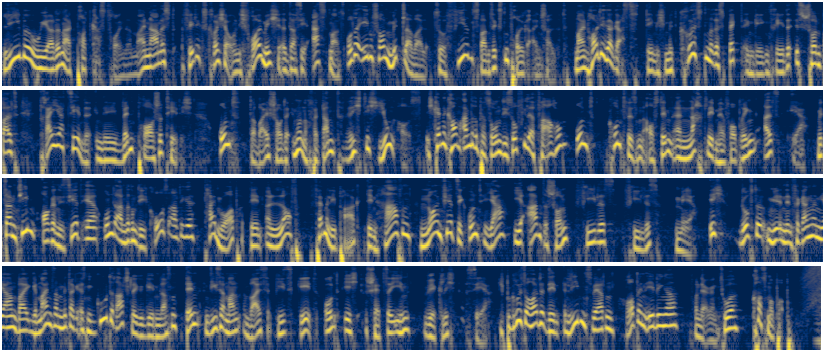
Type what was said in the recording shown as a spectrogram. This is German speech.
Liebe We Are the Night Podcast-Freunde, mein Name ist Felix Kröcher und ich freue mich, dass ihr erstmals oder eben schon mittlerweile zur 24. Folge einschaltet. Mein heutiger Gast, dem ich mit größtem Respekt entgegentrete, ist schon bald drei Jahrzehnte in der Eventbranche tätig und dabei schaut er immer noch verdammt richtig jung aus. Ich kenne kaum andere Personen, die so viel Erfahrung und Grundwissen aus dem äh, Nachtleben hervorbringen als er. Mit seinem Team organisiert er unter anderem die großartige Time Warp, den Love Family Park, den Hafen 49 und ja, ihr ahnt es schon, vieles, vieles mehr. Ich durfte mir in den vergangenen Jahren bei gemeinsamen Mittagessen gute Ratschläge geben lassen, denn dieser Mann weiß, wie es geht und ich schätze ihn wirklich sehr. Ich begrüße heute den liebenswerten Robin Ebinger von der Agentur Cosmopop.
